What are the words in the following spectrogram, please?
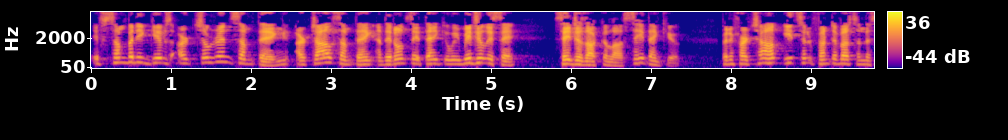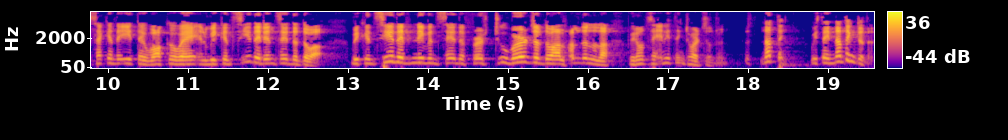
if somebody gives our children something, our child something, and they don't say thank you, we immediately say, Say Jazakallah. Say thank you. But if our child eats in front of us and the second they eat, they walk away and we can see they didn't say the dua. We can see they didn't even say the first two words of dua, Alhamdulillah. We don't say anything to our children. Nothing. We say nothing to them.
